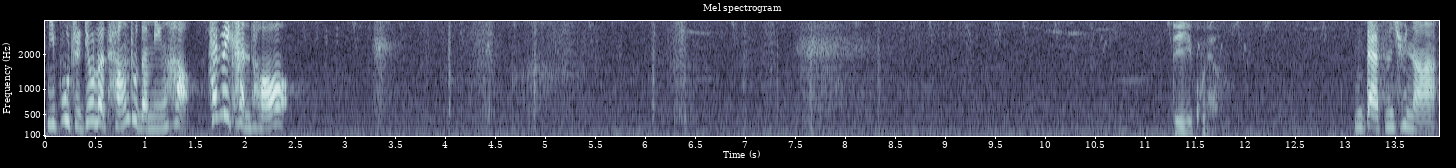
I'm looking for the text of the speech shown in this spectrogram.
你不止丢了堂主的名号，还被砍头。第一姑娘，你打算去哪儿？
